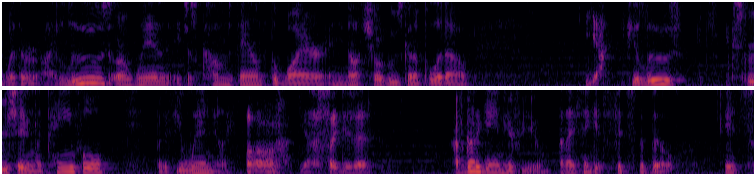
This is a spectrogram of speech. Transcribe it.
whether I lose or win, it just comes down to the wire and you're not sure who's going to pull it out. Yeah, if you lose, it's excruciatingly painful, but if you win, you're like, oh, yes, I did it. I've got a game here for you, and I think it fits the bill. It's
